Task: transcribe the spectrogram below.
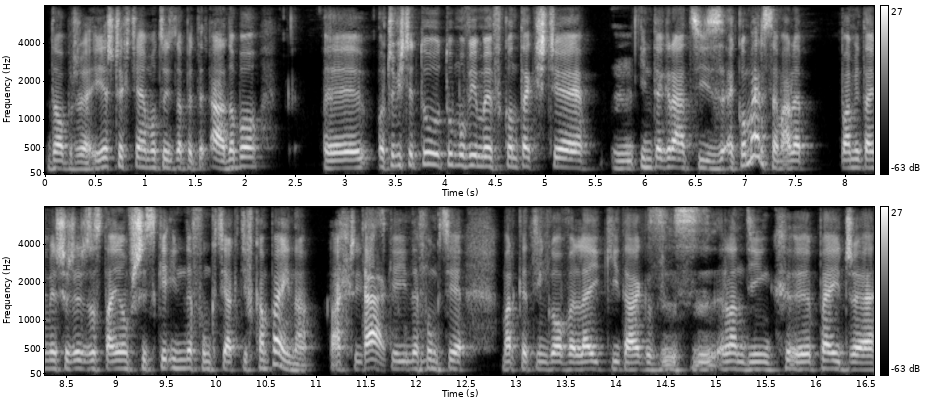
dobrze, jeszcze chciałem o coś zapytać. A, no bo e, oczywiście tu, tu mówimy w kontekście mm, integracji z e-commerce'em, ale pamiętajmy jeszcze, że zostają wszystkie inne funkcje Active Campaigna, tak? Czyli tak. wszystkie inne funkcje marketingowe, lejki, tak? Z, z landing y, page,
